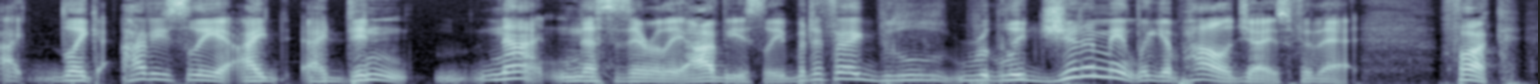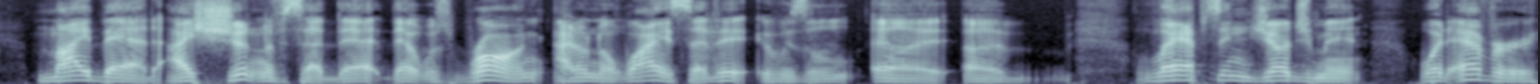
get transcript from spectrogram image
I like obviously I I didn't not necessarily obviously but if I l- legitimately apologize for that fuck my bad I shouldn't have said that that was wrong I don't know why I said it it was a a, a lapse in judgment whatever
